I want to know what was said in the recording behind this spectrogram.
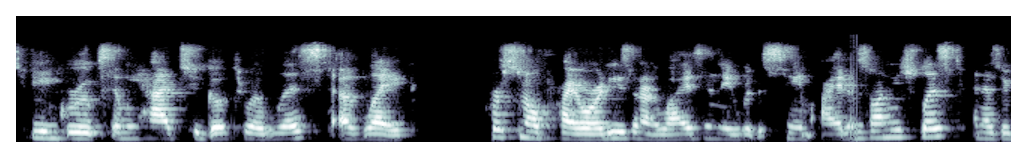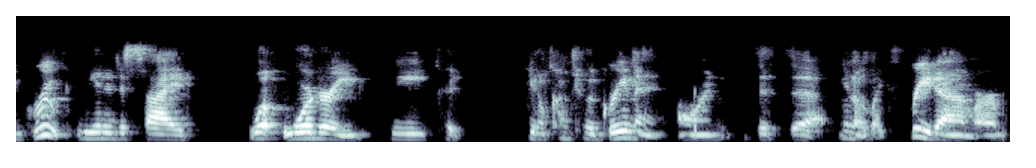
to be in groups and we had to go through a list of like personal priorities in our lives and they were the same items on each list and as a group we had to decide what ordering we could you know come to agreement on the, the you know like freedom or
